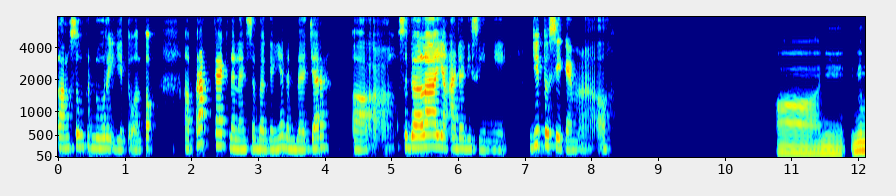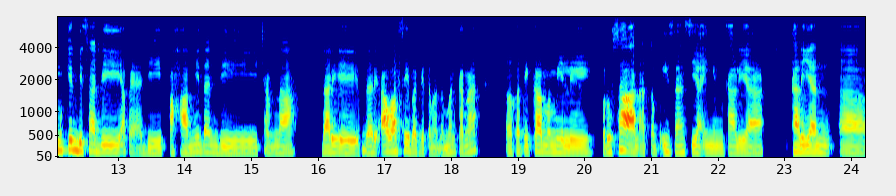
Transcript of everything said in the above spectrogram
langsung ke Duri gitu untuk, eee, praktek dan lain sebagainya dan belajar, eee, segala yang ada di sini. Gitu sih, Kemal. Oh, ini ini mungkin bisa di apa ya, dipahami dan dicerna dari dari awal sih bagi teman-teman karena, eee, ketika memilih perusahaan atau instansi yang ingin kalia kalian, eee,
